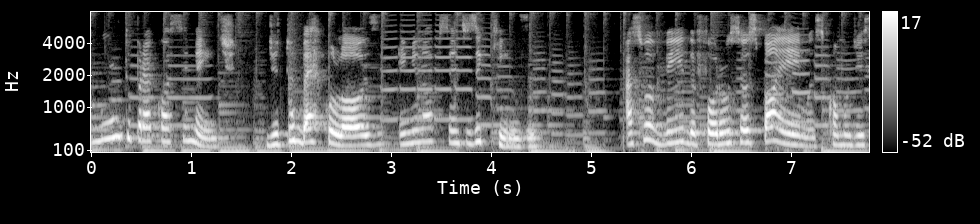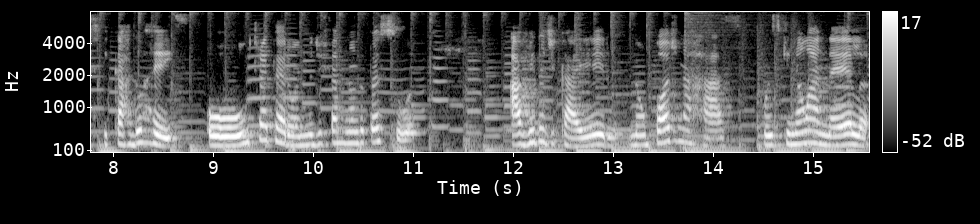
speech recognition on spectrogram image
muito precocemente, de tuberculose, em 1915. A sua vida foram seus poemas, como disse Ricardo Reis, outro heterônimo de Fernando Pessoa. A vida de Caeiro não pode narrar-se, pois que não há nela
